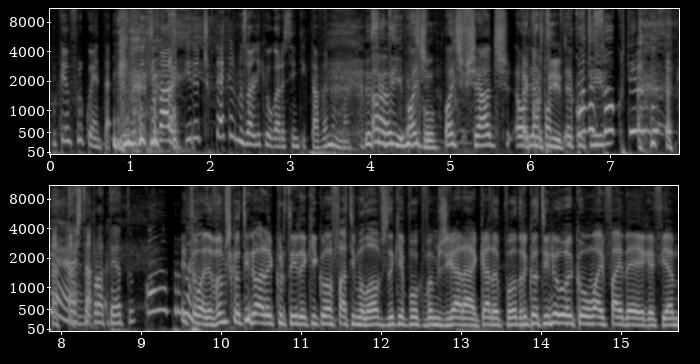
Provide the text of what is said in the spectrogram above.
por quem frequenta. Eu nunca estive a ir a discotecas, mas olha que eu agora senti que estava numa. Eu Ah, senti olhos, olhos fechados a olhar curtir. para, a Estava curtir, só a curtir a música. testa para o teto. Qual é o problema? Então, olha, vamos continuar a curtir aqui com a Fátima Lopes. Daqui a pouco vamos jogar à cara podre. Continua com o Wi-Fi da RFM.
